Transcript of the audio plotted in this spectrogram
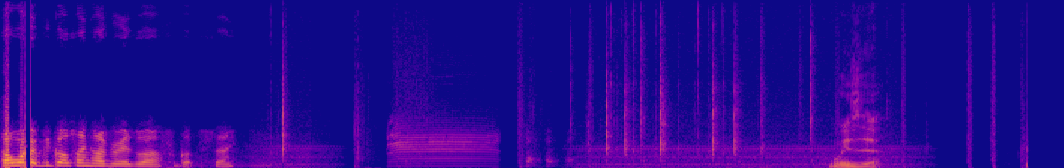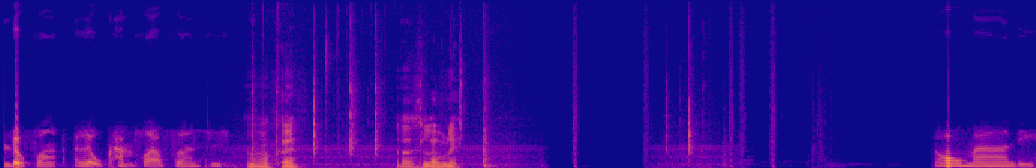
Oh wait, we got something over here as well. I forgot to say. What is it? A little fun, a little campsite of furnaces. Oh, okay. That's lovely. Oh Mandy,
